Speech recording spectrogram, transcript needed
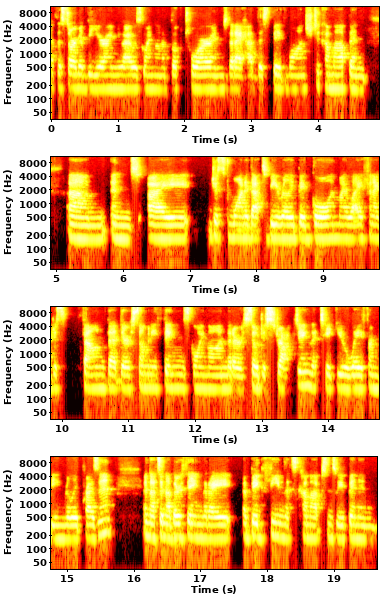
at the start of the year, I knew I was going on a book tour and that I had this big launch to come up. And, um, and I just wanted that to be a really big goal in my life. And I just found that there's so many things going on that are so distracting that take you away from being really present. And that's another thing that I, a big theme that's come up since we've been in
